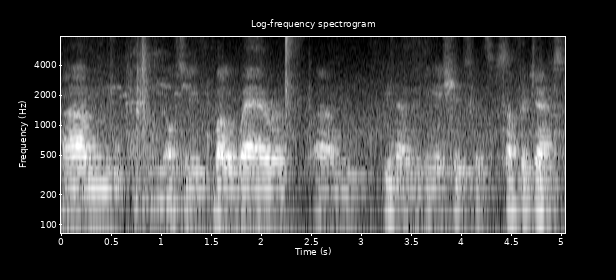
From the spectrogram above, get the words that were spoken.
Um, obviously well aware of um, you know the issues with suffragettes,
